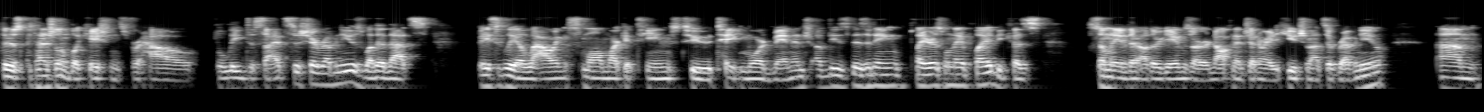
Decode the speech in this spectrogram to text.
there's potential implications for how the league decides to share revenues, whether that's basically allowing small market teams to take more advantage of these visiting players when they play because so many of their other games are not going to generate huge amounts of revenue. Um,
